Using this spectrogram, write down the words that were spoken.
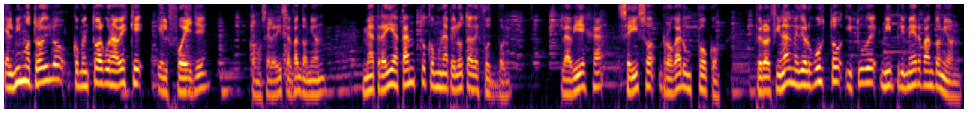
El mismo Troilo comentó alguna vez que el fuelle, como se le dice al bandoneón, me atraía tanto como una pelota de fútbol. La vieja se hizo rogar un poco, pero al final me dio el gusto y tuve mi primer bandoneón.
